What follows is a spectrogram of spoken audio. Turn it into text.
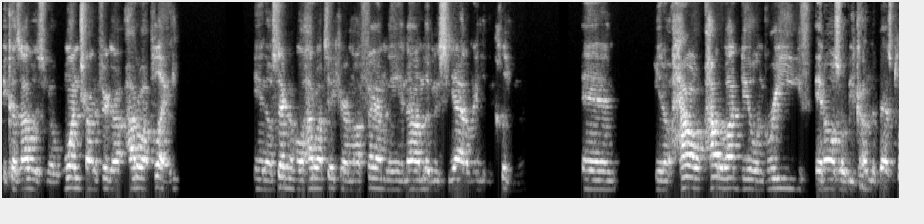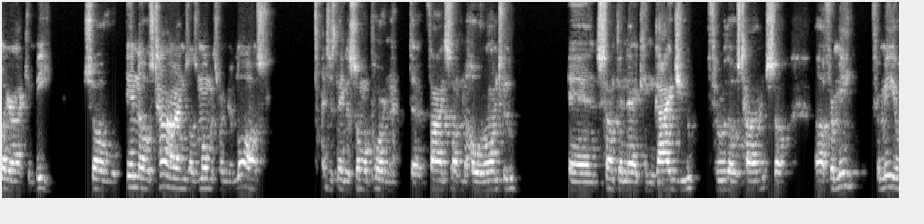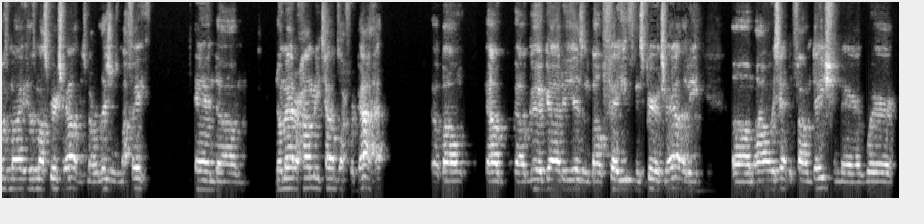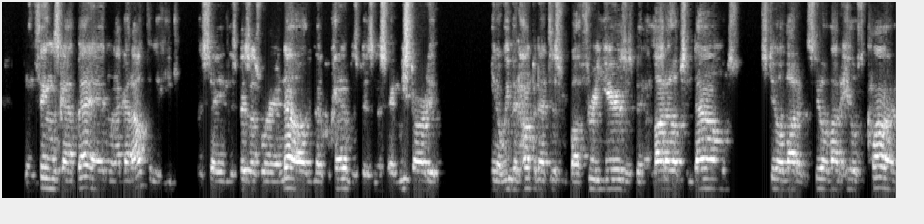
because I was, you know, one trying to figure out how do I play, you know, second of all, how do I take care of my family, and now I'm living in Seattle, and they live in Cleveland, and you know, how how do I deal and grieve and also become the best player I can be? So in those times, those moments when you're lost, I just think it's so important to find something to hold on to and something that can guide you through those times. So uh, for me, for me, it was my it was my spirituality, it's my religion, it's my faith, and um, no matter how many times I forgot about how, how good God is and about faith and spirituality, um, I always had the foundation there where when things got bad, when I got out the league, let's say in this business we're in now, the medical cannabis business, and we started, you know, we've been humping at this for about three years. There's been a lot of ups and downs, still a lot of still a lot of hills to climb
